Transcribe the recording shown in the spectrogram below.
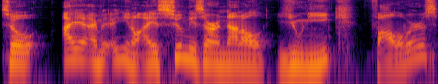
So I, I you know, I assume these are not all unique followers,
